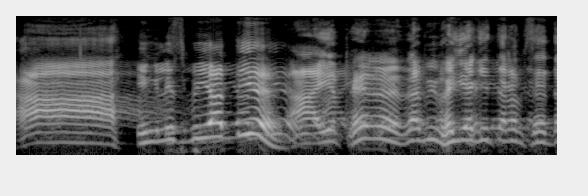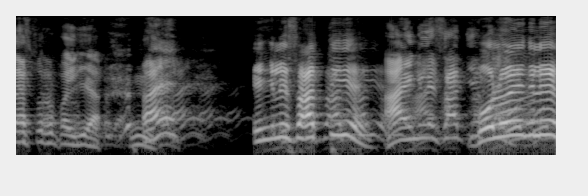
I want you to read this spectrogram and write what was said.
हाँ। इंग्लिश भी आती है? हाँ ये फिर रवि भैया की तरफ़ से दस रुपया। इंग्लिश आती है? हाँ इंग्लिश आती है? बोलो इंग्लिश।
